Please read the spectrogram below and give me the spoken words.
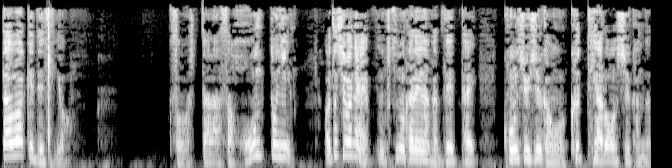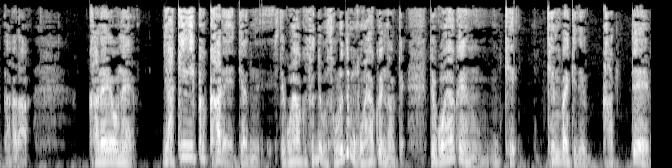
たわけですよ。そうしたらさ、本当に、私はね、普通のカレーなんか絶対、今週週間を食ってやろう週間だったから、カレーをね、焼肉カレーってやつにして500、それでも、それでも500円なわけ。で、500円、け、券売機で買って、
